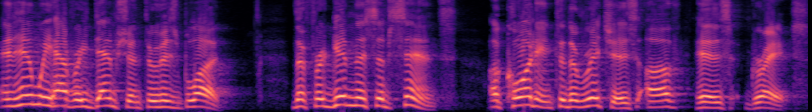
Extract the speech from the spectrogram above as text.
In him we have redemption through his blood, the forgiveness of sins, according to the riches of his grace.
